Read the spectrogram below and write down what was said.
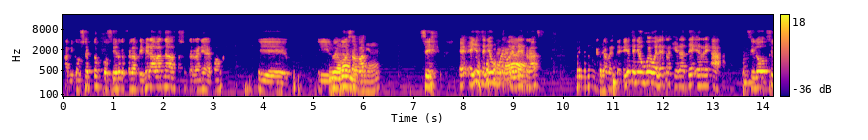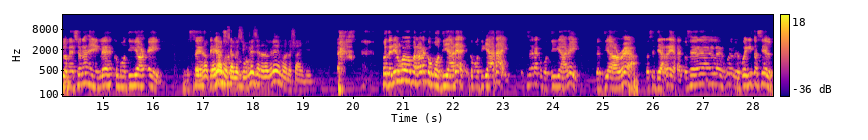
a mi concepto, considero que fue la primera banda subterránea de punk. y luego esa banda. ¿eh? Sí, e, ellos tenían un juego de letras. Exactamente. Ellos tenían un juego de letras que era DRA, si lo, si lo mencionas en inglés es como DRA. Entonces, no queremos a los ingleses, no lo creemos a los yankees. pues tenía un juego de palabras como diarrea, como diarrea. Entonces era como DRA, de diarrea. Entonces diarrea. Entonces era el, jueguito así, el,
